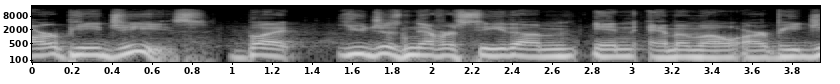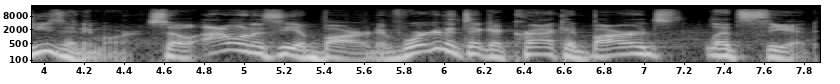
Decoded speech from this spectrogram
RPGs, but you just never see them in MMO RPGs anymore. So I want to see a Bard. If we're going to take a crack at Bards, let's see it.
